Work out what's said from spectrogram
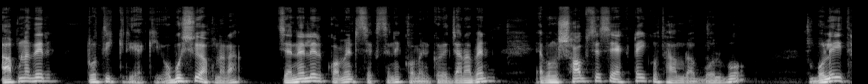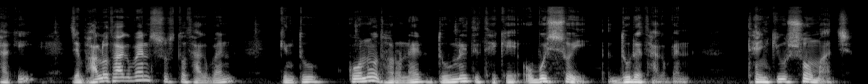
আপনাদের প্রতিক্রিয়া কী? অবশ্যই আপনারা চ্যানেলের কমেন্ট সেকশনে কমেন্ট করে জানাবেন এবং সবশেষে একটাই কথা আমরা বলব, বলেই থাকি যে ভালো থাকবেন, সুস্থ থাকবেন, কিন্তু কোনো ধরনের দুর্নীতি থেকে অবশ্যই দূরে থাকবেন। থ্যাংক ইউ সো মাচ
